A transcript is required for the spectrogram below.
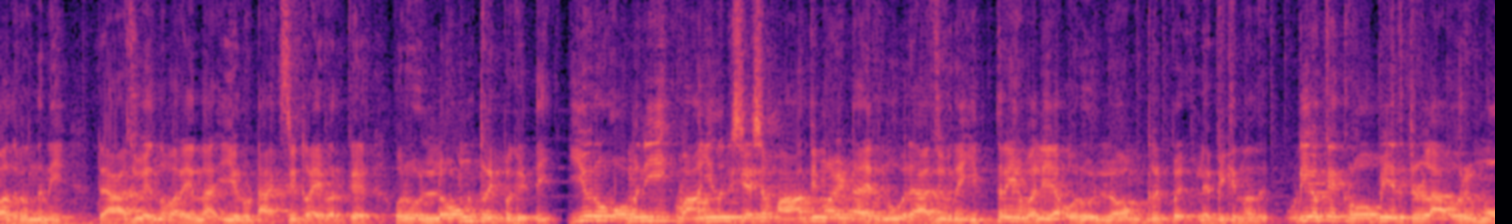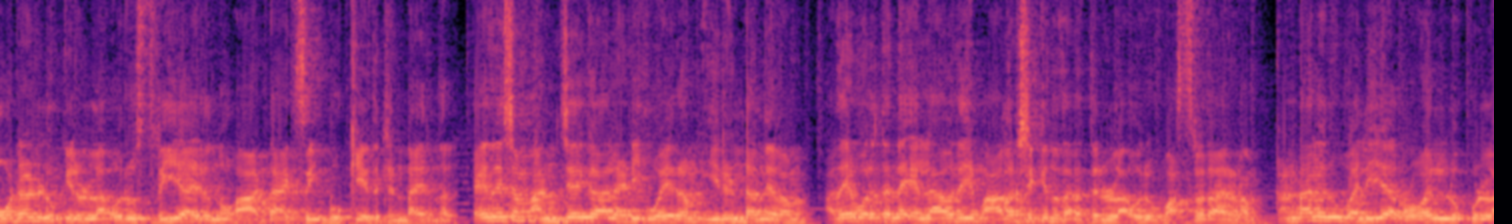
പതിനൊന്നിന് രാജു എന്ന് പറയുന്ന ഈ ഒരു ടാക്സി ഡ്രൈവർക്ക് ഒരു ലോങ് ട്രിപ്പ് കിട്ടി. ഈ ഒരു ഒമിനി വാങ്ങിയതിനു ശേഷം ആദ്യമായിട്ടായിരുന്നു രാജുവിന് ഇത്രയും വലിയ ഒരു ലോങ് ട്രിപ്പ് ലഭിക്കുന്നത്. മുടിയൊക്കെ ക്രോപ്പ് ചെയ്തിട്ടുള്ള ഒരു മോഡേൺ ലുക്കിലുള്ള ഒരു സ്ത്രീയായിരുന്നു ആ ടാക്സി ബുക്ക് ചെയ്തിട്ടുണ്ടായിരുന്നത്. ഏകദേശം അഞ്ചേകാലടി ഉയരം ഇരുണ്ട നിറം അതേപോലെ തന്നെ എല്ലാവരെയും ആകർഷിക്കുന്ന തരത്തിലുള്ള ഒരു വസ്ത്രധാരണം. കണ്ടാൽ ഒരു വലിയ റോയൽ ലുക്കുള്ള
